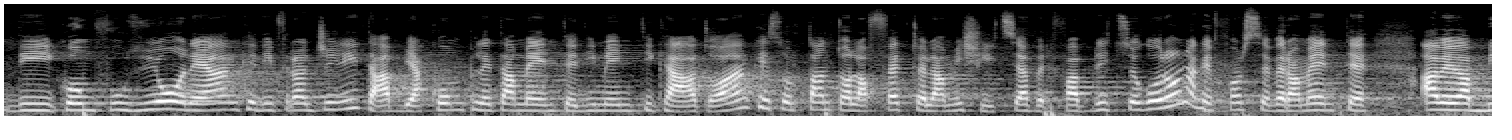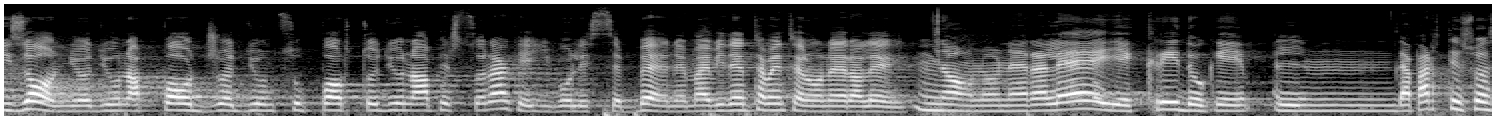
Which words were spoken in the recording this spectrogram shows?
di confusione e anche di fragilità abbia completamente dimenticato anche soltanto l'affetto e l'amicizia per Fabrizio Corona che forse veramente aveva bisogno di un appoggio e di un supporto di una persona che gli volesse bene, ma evidentemente non era lei. No, non era lei e credo che mm, da parte sua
